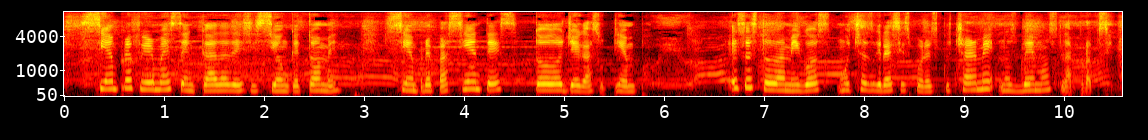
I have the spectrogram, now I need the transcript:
siempre firmes en cada decisión que tomen, siempre pacientes, todo llega a su tiempo. Eso es todo amigos, muchas gracias por escucharme, nos vemos la próxima.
